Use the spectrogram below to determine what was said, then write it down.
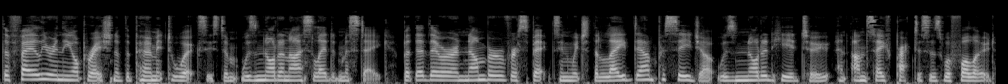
the failure in the operation of the permit to work system was not an isolated mistake, but that there were a number of respects in which the laid down procedure was not adhered to and unsafe practices were followed.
